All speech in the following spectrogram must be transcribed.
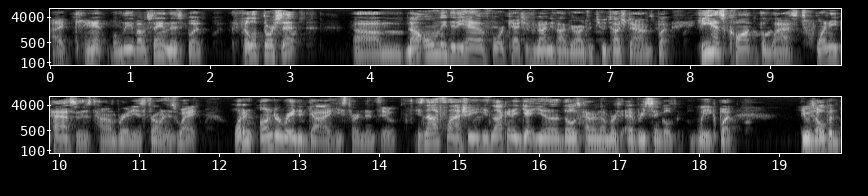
I can't believe I'm saying this, but Phillip Dorsett. Um, not only did he have four catches for 95 yards and two touchdowns, but he has caught the last 20 passes Tom Brady has thrown his way. What an underrated guy he's turned into. He's not flashy. He's not going to get you those kind of numbers every single week, but he was open.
